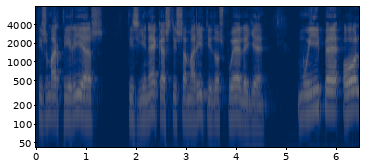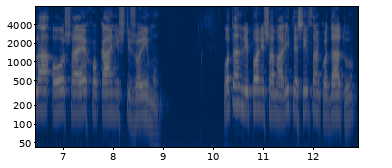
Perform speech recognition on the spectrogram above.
της μαρτυρίας της γυναίκας της Σαμαρίτιδος που έλεγε «Μου είπε όλα όσα έχω κάνει στη ζωή μου». Όταν λοιπόν οι Σαμαρίτες ήρθαν κοντά του,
